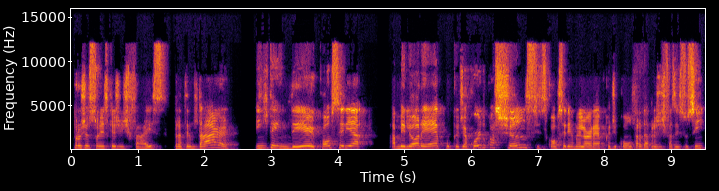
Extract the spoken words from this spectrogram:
projeções que a gente faz para tentar entender qual seria a melhor época, de acordo com as chances, qual seria a melhor época de compra, dá para a gente fazer isso sim,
